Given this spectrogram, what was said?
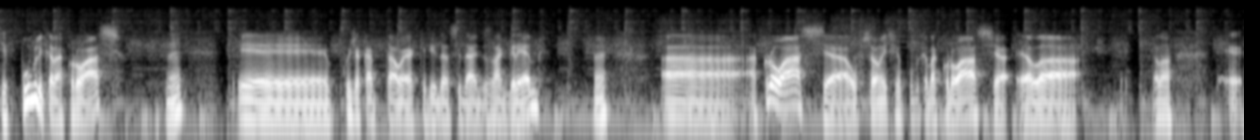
República da Croácia, né? É, cuja capital é a querida cidade de Zagreb, né? A, a Croácia, oficialmente República da Croácia, ela, ela é,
